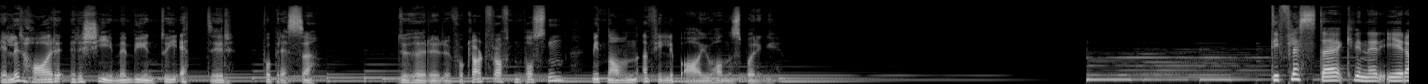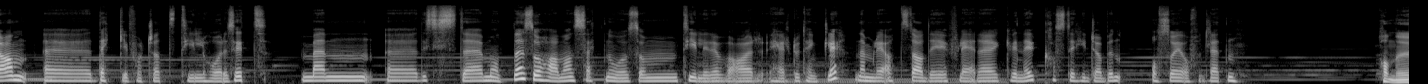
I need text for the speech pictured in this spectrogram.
Eller har regimet begynt å gi etter for presset? Du hører Forklart fra Aftenposten. Mitt navn er Philip A. Johannesborg. De fleste kvinner i Iran eh, dekker fortsatt til håret sitt. Men eh, de siste månedene så har man sett noe som tidligere var helt utenkelig, nemlig at stadig flere kvinner kaster hijaben også i offentligheten. Hanne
